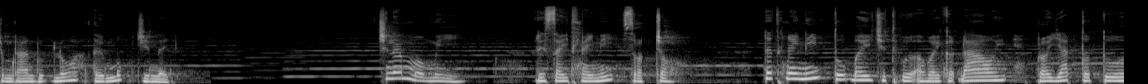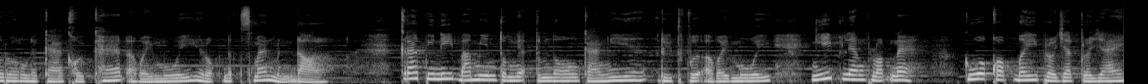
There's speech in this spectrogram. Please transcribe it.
ចម្រើនលូតលាស់ទៅមុខជានិច្ចឆ្នាំមមីរិស័យថ្ងៃនេះស្រត់ចុះនៅថ្ងៃនេះទោះបីជាធ្វើអ្វីក៏ដោយ ប្រយ័ត្នទទួលរងនឹងការខូចខាតអ្វីមួយរកនឹកស្មានមិនដល់ក្រៅពីនេះបើមានទំនាក់ទំនងការងារឬធ្វើអ្វីមួយងាយភ្លៀងផ្លត់ណាស់ គួរគប្បីប្រយ័ត្នប្រយែង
